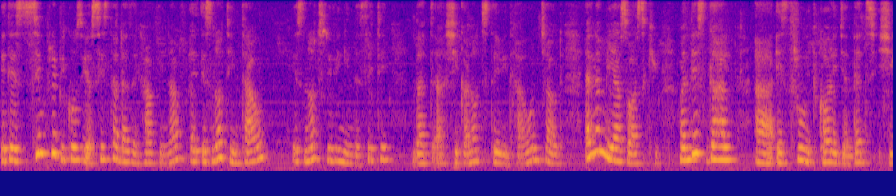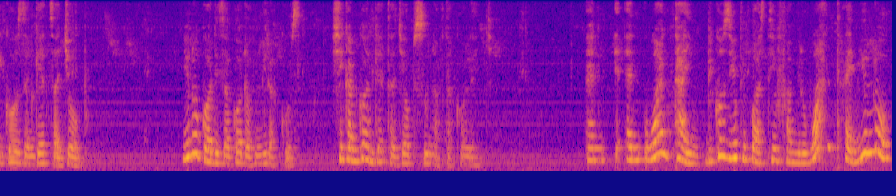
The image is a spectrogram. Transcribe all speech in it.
It is simply because your sister doesn't have enough, uh, is not in town, is not living in the city, that uh, she cannot stay with her own child. And let me also ask you, when this girl uh, is through with college and then she goes and gets a job, you know God is a God of miracles. She can go and get a job soon after college. And, and one time, because you people are still family, one time, you know,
